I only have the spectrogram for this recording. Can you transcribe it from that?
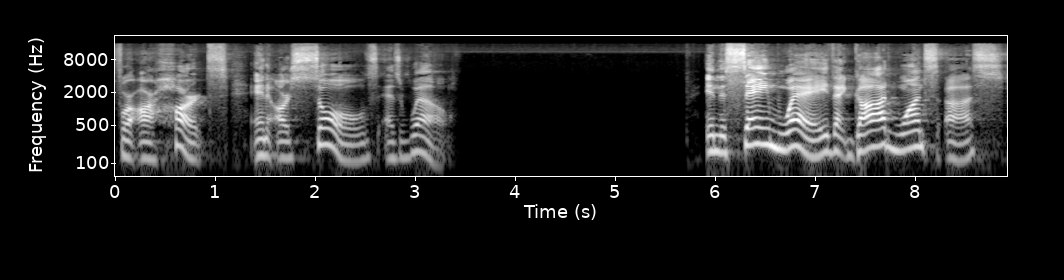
for our hearts and our souls as well. In the same way that God wants us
